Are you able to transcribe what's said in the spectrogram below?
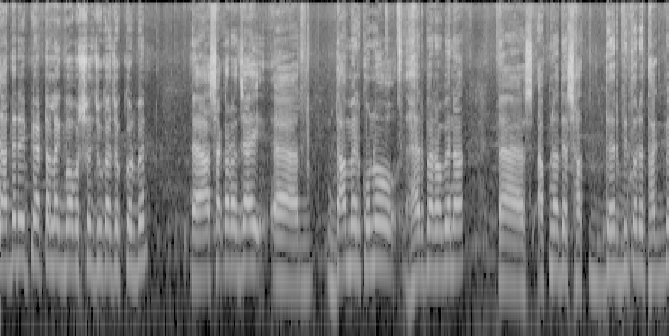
যাদের এই পেয়ারটা লাগবে অবশ্যই যোগাযোগ করবেন। আশা করা যায় দামের কোনো হেরফের হবে না আপনাদের সাধ্যের ভিতরে থাকবে।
